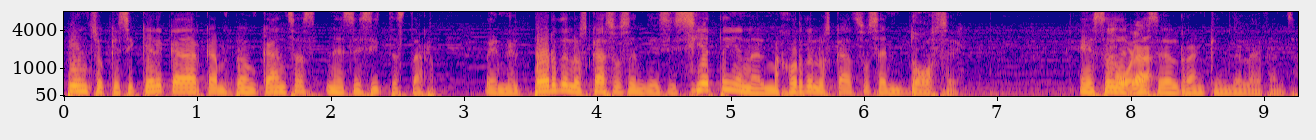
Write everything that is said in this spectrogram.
pienso que si quiere quedar campeón Kansas, necesita estar en el peor de los casos en 17 y en el mejor de los casos en 12. Ese debe ser el ranking de la defensa.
